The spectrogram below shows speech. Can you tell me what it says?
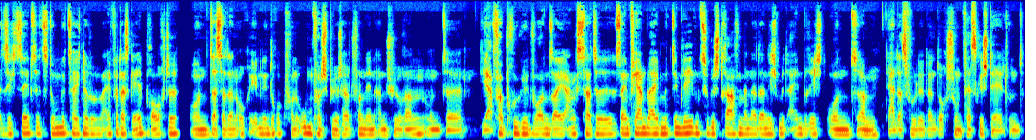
sich selbst als dumm bezeichnet und einfach das Geld brauchte und dass er dann auch eben den Druck von oben verspürt hat von den Anführern und äh, ja, verprügelt worden sei, Angst hatte, sein Fernbleiben mit dem Leben zu bestrafen, wenn er da nicht mit einbricht. Und ähm, ja, das wurde dann doch schon festgestellt. Und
